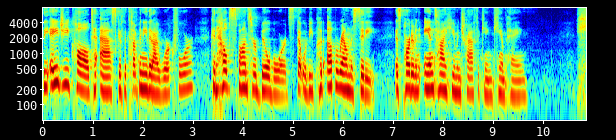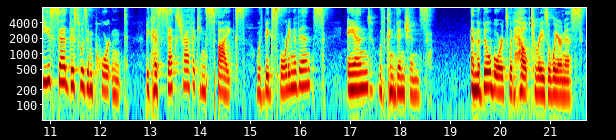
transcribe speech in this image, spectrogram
The AG called to ask if the company that I work for could help sponsor billboards that would be put up around the city as part of an anti human trafficking campaign. He said this was important because sex trafficking spikes with big sporting events and with conventions. And the billboards would help to raise awareness.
